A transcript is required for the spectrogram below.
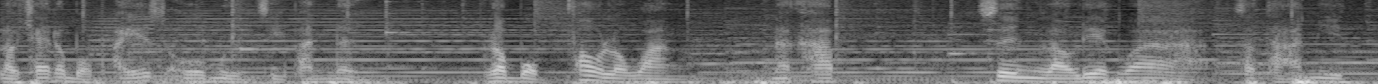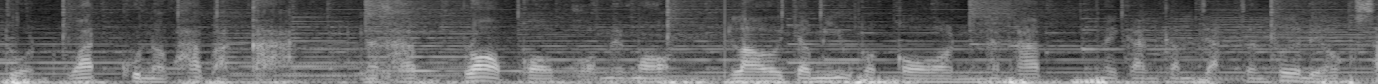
เราใช้ระบบ ISO 14001 ระบบเฝ้าระวังนะครับ ซึ่งเราเรียกว่าสถานีตรวจวัดคุณภาพอากาศนะครับ รอบกอผอแม่เมาะ เราจะมีอุปกรณ์นะครับ ในการกำจัดซัลเฟอร์ไดออกไซ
